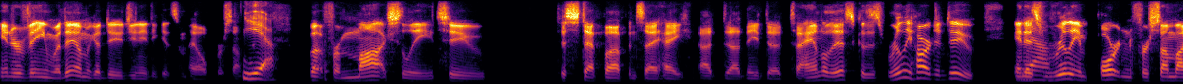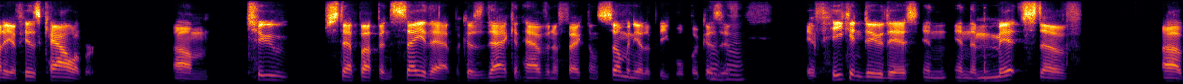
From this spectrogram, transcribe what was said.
intervene with them and go, dude, you need to get some help or something. Yeah. But for Moxley to to step up and say, hey, I, I need to, to handle this because it's really hard to do. And yeah. it's really important for somebody of his caliber um, to step up and say that because that can have an effect on so many other people. Because mm-hmm. if if he can do this in in the midst of uh,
